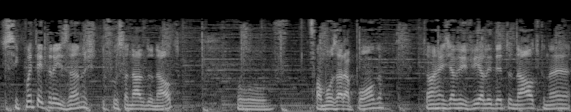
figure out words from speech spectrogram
53 anos de funcionário do Náutico, o famoso Araponga. Então a gente já vivia ali dentro do Náutico, né?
